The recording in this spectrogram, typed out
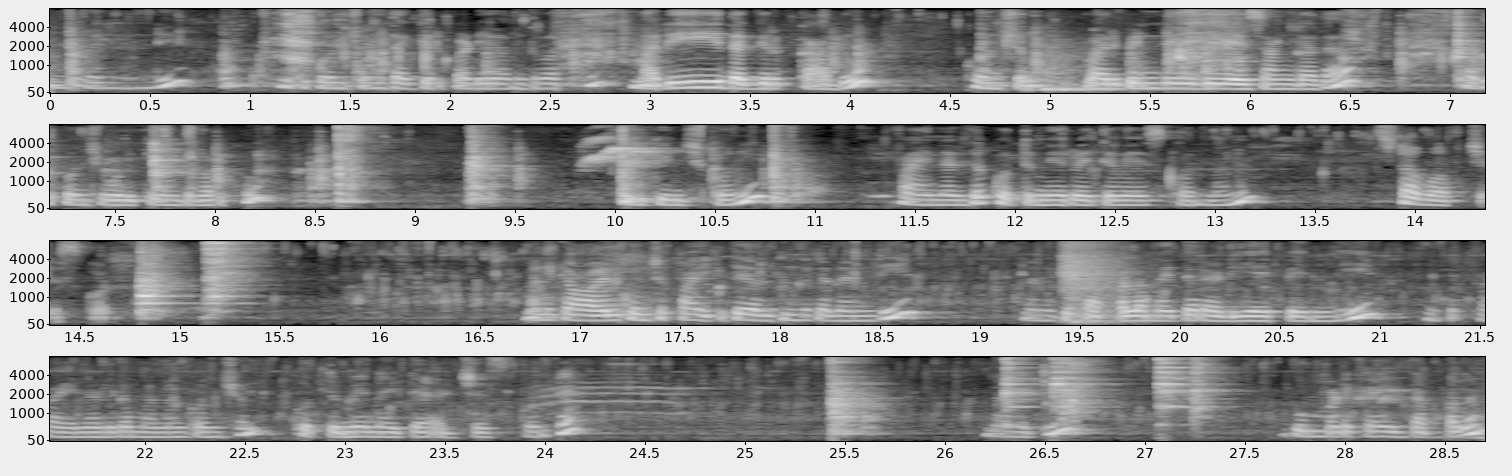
అంతేనండి ఇది కొంచెం దగ్గర పడేంత వరకు మరీ దగ్గరకు కాదు కొంచెం వరిపిండి ఇది వేసాం కదా అది కొంచెం ఉడికేంత వరకు ఉడికించుకొని ఫైనల్గా కొత్తిమీర అయితే వేసుకొని మనం. స్టవ్ ఆఫ్ చేసుకోండి మనకి ఆయిల్ కొంచెం పైకి తేలుతుంది కదండి మనకి తప్పలం అయితే రెడీ అయిపోయింది. ఇంకా ఫైనల్గా మనం కొంచెం కొత్తిమీర అయితే యాడ్ చేసుకుంటే మనకి గుమ్మడికాయ దప్పలం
